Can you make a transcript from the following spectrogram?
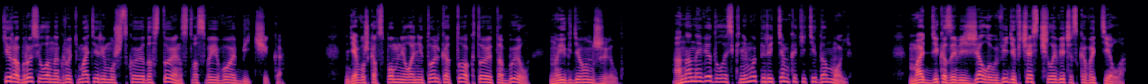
Кира бросила на грудь матери мужское достоинство своего обидчика. Девушка вспомнила не только то, кто это был, но и где он жил. Она наведалась к нему перед тем, как идти домой. Мать дико завизжала, увидев часть человеческого тела.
